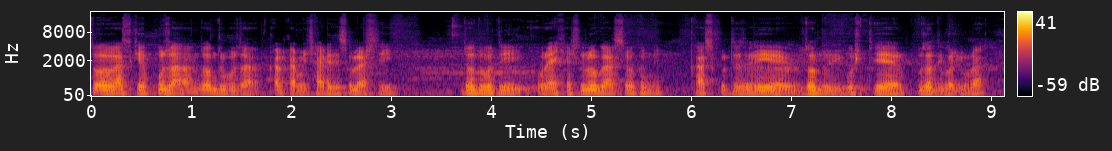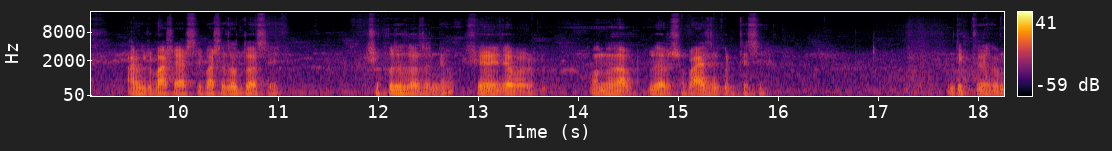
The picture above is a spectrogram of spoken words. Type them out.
তো আজকে পূজা, যন্ত্র পূজা, কালকে আমি সাইডে দিয়ে চলে আসছি। যন্ত্রপাতি ওরা এক আসছে লোক আসছে ওখানে, কাজ করতেছে, এই যন্ত্র গোষ্ঠী পূজা দিবার ওরা। আমি একটু বাসায় আসছি, বাসায় যন্ত্র আছে। সে পূজা দেওয়ার জন্য, সে যাবার অন্যরা পূজার সব আয়োজন করতেছে। দেখতে দেখুন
